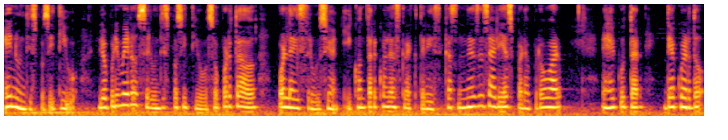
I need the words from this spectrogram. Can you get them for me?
en un dispositivo. Lo primero, ser un dispositivo soportado por la distribución y contar con las características necesarias para probar ejecutar de acuerdo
